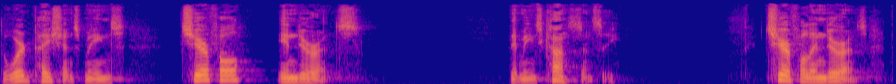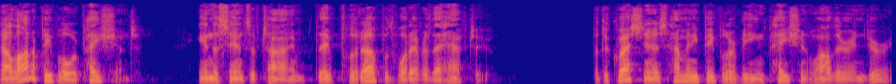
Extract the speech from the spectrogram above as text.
the word patience means cheerful endurance. It means constancy. Cheerful endurance. Now, a lot of people are patient in the sense of time. They put up with whatever they have to. But the question is, how many people are being patient while they're enduring?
